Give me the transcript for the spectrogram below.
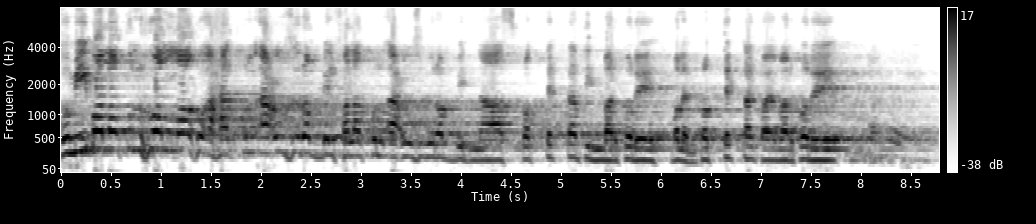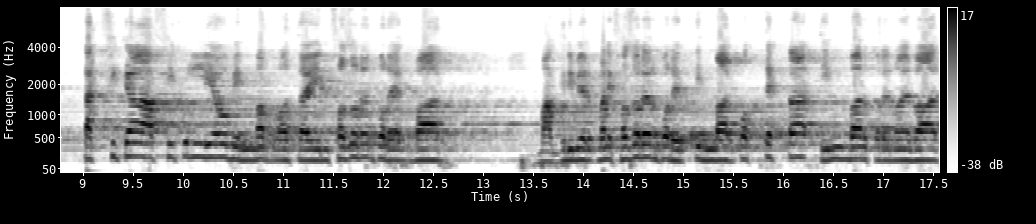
তুমি বলো, কুল হুয়াল্লাহু আহাদ। কুল আউযু রাব্বিল ফালাক। কুল আউযু বিরাব্বিন নাস। প্রত্যেকটা তিনবার করে বলেন, প্রত্যেকটা কয়বার করে? তাকফিকা ফি কুল্লি ইয়াউমিন মাররাতাইন। ফজরের পরে একবার, মাগরিবের মানে ফজরের পরে তিনবার, প্রত্যেকটা তিনবার করে নয়বার,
